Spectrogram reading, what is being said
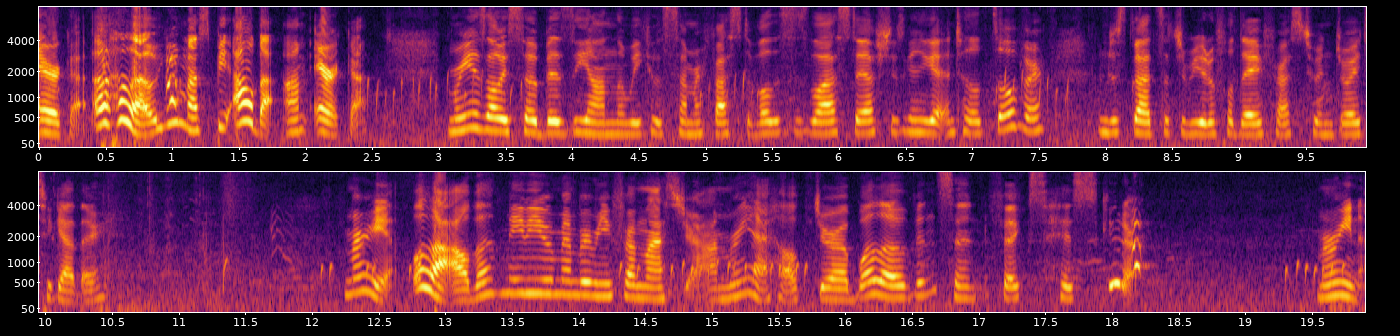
Erica. Oh, hello. You must be Alba. I'm Erica. Maria's always so busy on the week of the summer festival. This is the last day off she's going to get until it's over. I'm just glad such a beautiful day for us to enjoy together. Maria. Hola, Alba. Maybe you remember me from last year. I'm Maria. I helped your abuelo, Vincent, fix his scooter. Marina.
